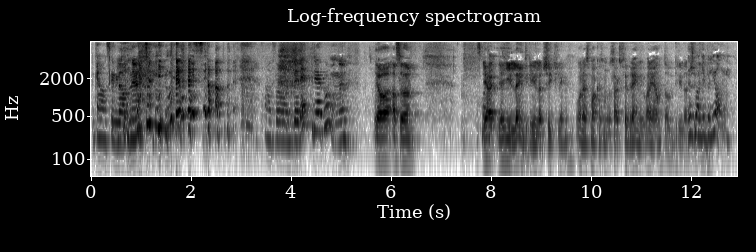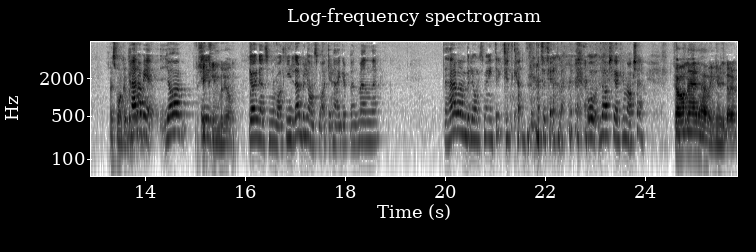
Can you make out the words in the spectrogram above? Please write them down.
Ganska glad nu att jag inte testade. Alltså, direkt reaktion. Ja, alltså Smakar, jag, jag gillar ju inte grillad kyckling och den smakar som någon slags förvrängd variant av grillad smakar kyckling. buljong. Den smakar Här har buljong. vi... Jag Kycklingbuljong. jag är den som normalt gillar buljongsmak i den här gruppen men det här var en buljong som jag inte riktigt kan sympatisera med. Och Lars gör grimaser. Ja, nej det här var ingen vidare.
